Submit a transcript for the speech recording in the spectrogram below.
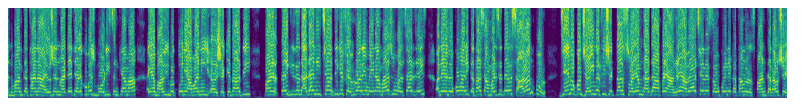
હનુમાન કથાના આયોજન માટે, ત્યારે ખૂબ જ મોટી સંખ્યામાં અહીંયા ભાવિક ભક્તોની આવવાની શક્યતા હતી. પણ કંઈક રીતે દાદાની ઈચ્છા હતી કે ફેબ્રુઆરી મહિનામાં જ હું વલસાડ જઈશ અને લોકો મારી કથા સાંભળશે. ત્યારે સારંગપુર જે લોકો જઈ નથી શકતા, સ્વયં દાદા આપણે આંગણે આવ્યા છે અને સૌ કોઈને કથાનું રસપાન કરાવશે.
